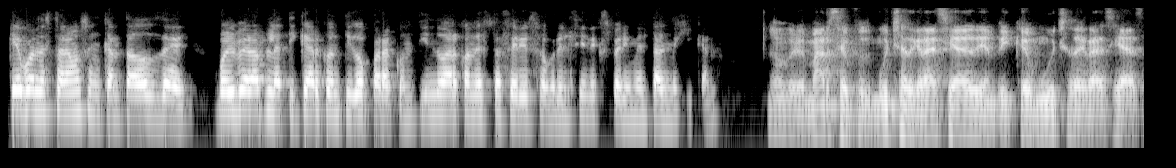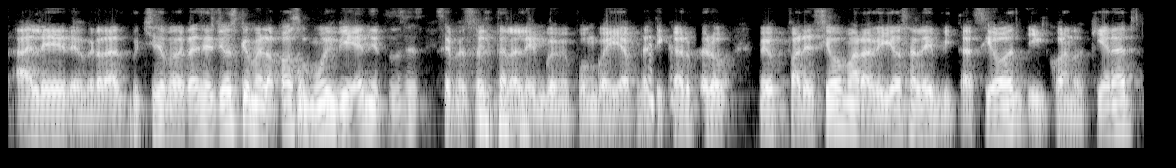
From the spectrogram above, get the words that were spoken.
que bueno, estaremos encantados de volver a platicar contigo para continuar con esta serie sobre el cine experimental mexicano. hombre, Marce, pues muchas gracias, Enrique, muchas gracias, Ale, de verdad, muchísimas gracias. Yo es que me la paso muy bien y entonces se me suelta la lengua y me pongo ahí a platicar, pero me pareció maravillosa la invitación y cuando quieras,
